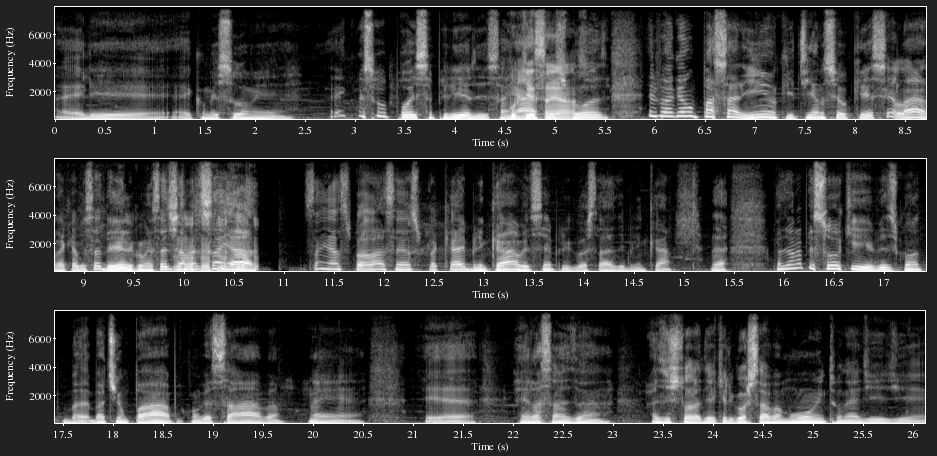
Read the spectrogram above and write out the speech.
Aí ele aí começou a me. Aí começou a pôr esse apelido de sanhaço, Por que essas coisas. Ele vai ganhar um passarinho que tinha não sei o que, sei lá, na cabeça dele. Ele começou a chamar de sanhaço. sanhaço para lá, sanhaço para cá, e brincava, ele sempre gostava de brincar, né? Mas era uma pessoa que, de vez em quando, batia um papo, conversava, né? É, em relação a as histórias dele que ele gostava muito, né, de, de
